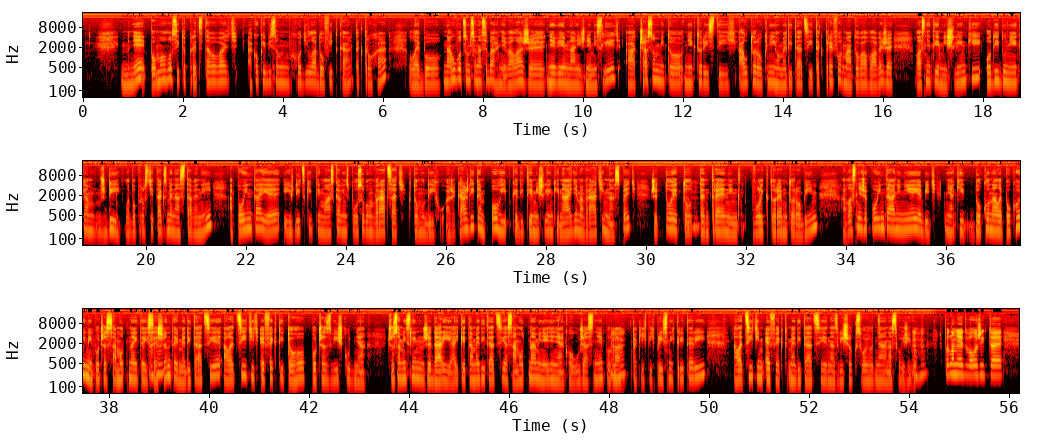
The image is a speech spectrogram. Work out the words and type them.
Mne pomohlo si to predstavovať ako keby som chodila do fitka, tak trocha, lebo na úvod som sa na seba hnevala, že neviem na nič nemyslieť a časom mi to niektorý z tých autorov kníh o meditácii tak preformátoval v hlave, že vlastne tie myšlienky odídu niekam vždy, lebo proste tak sme nastavení a pointa je ich vždycky tým láskavým spôsobom vrácať k tomu dýchu a že každý ten pohyb, kedy tie myšlienky nájdem a vrátim naspäť, že to je to, mm-hmm. ten tréning, kvôli ktorému to robím. A vlastne, že pointa ani nie je byť nejaký dokonale pokojný počas samotnej tej mm-hmm. session, tej meditácie, ale cítiť efekty toho počas výšku dňa. Čo sa myslím, že darí, aj keď tá meditácia samotná mi nejde nejako úžasne podľa mm-hmm. takých tých prísnych kritérií, ale cítim efekt meditácie na zvyšok svojho dňa a na svoj život. Mm-hmm. Podľa mňa je dôležité,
